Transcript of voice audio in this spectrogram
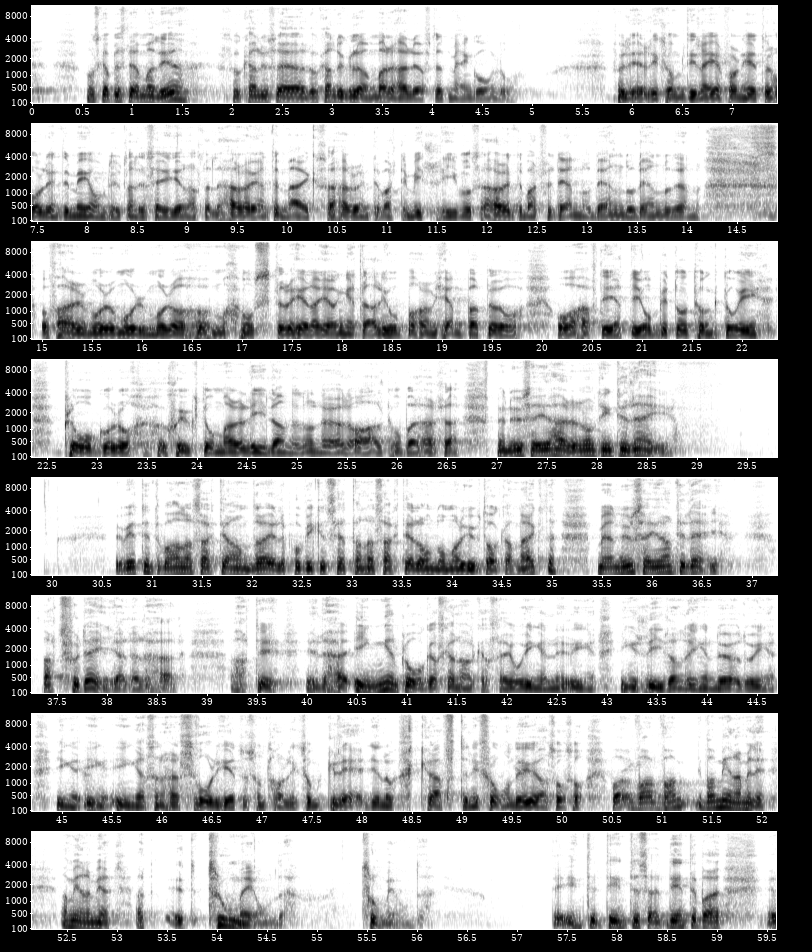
som ska bestämma det så kan du säga, då kan du glömma det här löftet med en gång. Då. För det är liksom, dina erfarenheter håller inte med om det utan det säger genast att det här har jag inte märkt, så här har det inte varit i mitt liv och så här har det inte varit för den och den och den och den. Och farmor och mormor och moster och hela gänget allihopa har de kämpat och, och haft det jättejobbigt och tungt och i plågor och sjukdomar och lidanden och nöd och alltihopa det här. Så här. Men nu säger Herren någonting till dig. Jag vet inte vad han har sagt till andra eller på vilket sätt han har sagt det eller om de har överhuvudtaget har märkt det. Men nu säger han till dig att för dig gäller det här. Att det, det här, ingen plåga ska nalkas dig och ingen, ingen, inget lidande, ingen nöd och inga, inga, inga, inga sådana här svårigheter som tar liksom glädjen och kraften ifrån dig. Alltså så. Vad, vad, vad, vad menar jag med det? Jag menar med att tro mig om det. Tro mig om det. Det är inte, det är inte, så, det är inte bara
